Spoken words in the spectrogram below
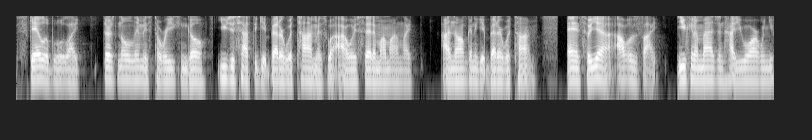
scalable like there's no limits to where you can go. You just have to get better with time is what i always said in my mind like i know i'm gonna get better with time. And so yeah i was like you can imagine how you are when you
